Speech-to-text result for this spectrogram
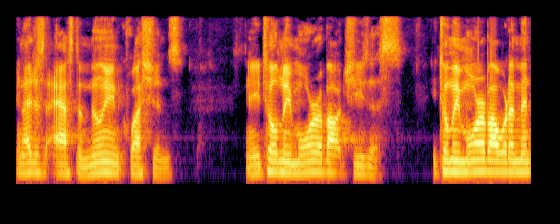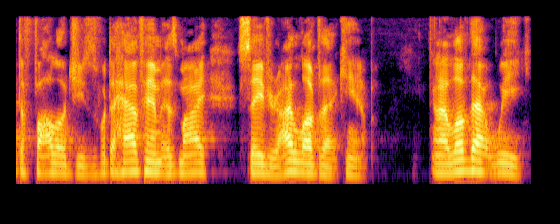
and I just asked a million questions. And he told me more about Jesus. He told me more about what it meant to follow Jesus, what to have him as my Savior. I loved that camp. And I loved that week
